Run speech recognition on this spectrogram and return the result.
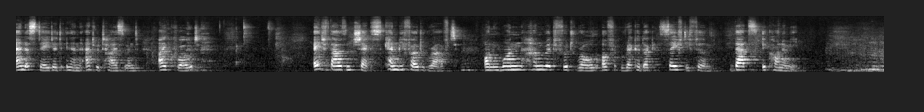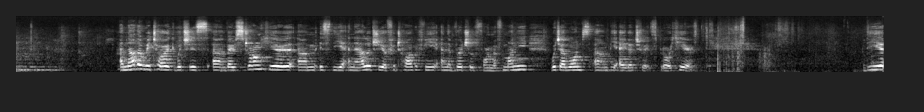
and as stated in an advertisement, I quote, 8,000 checks can be photographed on 100 foot roll of Recordak safety film. That's economy. Another rhetoric which is uh, very strong here um, is the analogy of photography and the virtual form of money, which I won't um, be able to explore here. The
